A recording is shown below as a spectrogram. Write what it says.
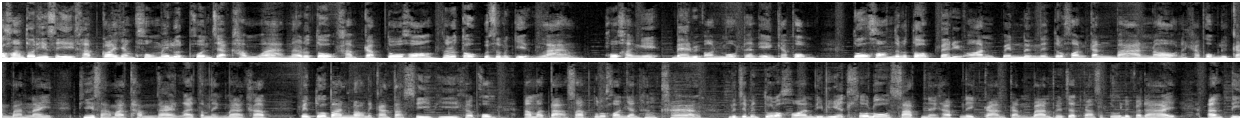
ตัวละครตัวทีสี่ 4 ครับ ก็ยังคงไม่หลุดพ้นจากคำว่านารุโตะครับ กับตัวของนารุโตะอุซุมากิร่างโฮคังเงะแบริออนโหมดนั่นเองครับผม ตัวของนารุโตะแบริออนเป็นหนึ่งในตัวละครกันบ้านนอกนะครับผมหรือกันบ้านในที่สามารถทำได้หลายตำแหน่งมากครับ เป็นตัวบ้านนอกในการตัด CP ครับผมอมตะซับตัวละครยันข้างๆ หรือจะเป็นตัวละคร DPS Solo ซับนะครับในการกันบ้านเพื่อจัดการศัตรูเลยก็ได้ อันติ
